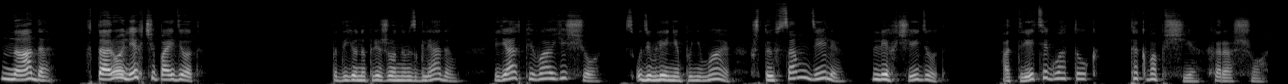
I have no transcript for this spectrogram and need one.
Надо. Второй легче пойдет. Под ее напряженным взглядом я отпиваю еще, с удивлением понимаю, что и в самом деле легче идет. А третий глоток так вообще хорошо.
